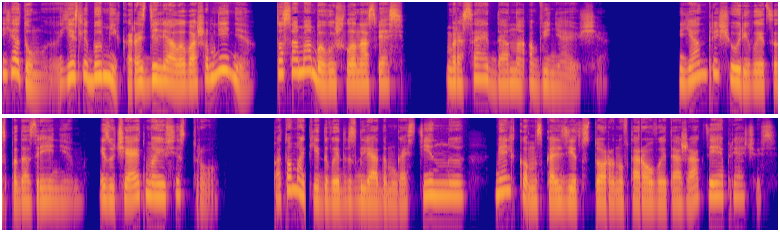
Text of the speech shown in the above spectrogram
Я думаю, если бы Мика разделяла ваше мнение, то сама бы вышла на связь, бросает Дана обвиняющая. Ян прищуривается с подозрением, изучает мою сестру. Потом окидывает взглядом гостиную, мельком скользит в сторону второго этажа, где я прячусь.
